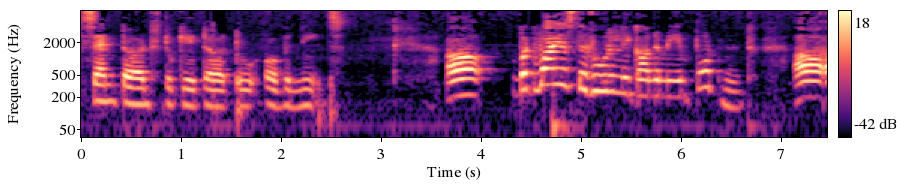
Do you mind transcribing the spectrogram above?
centered to cater to urban needs. Uh, but why is the rural economy important? Uh,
